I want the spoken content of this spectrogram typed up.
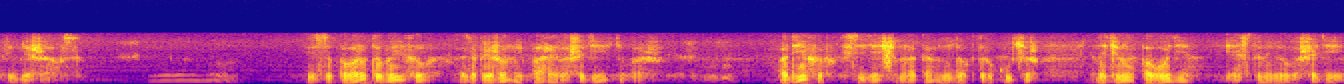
приближался. Из-за поворота выехал запряженный парой лошадей экипаж. Подъехав к сидящему на камне доктору кучер, натянул поводья и остановил лошадей.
